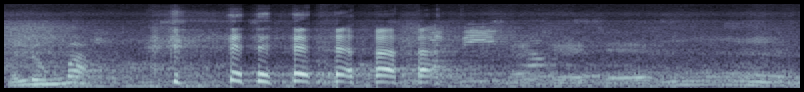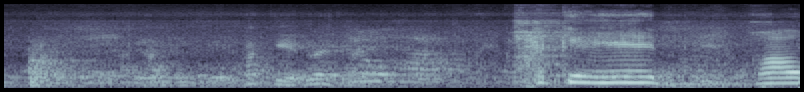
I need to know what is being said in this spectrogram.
เห็นลุงป่ะโอเคโอเคอืมพักเกตด้วยถ่ายสเกตความ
